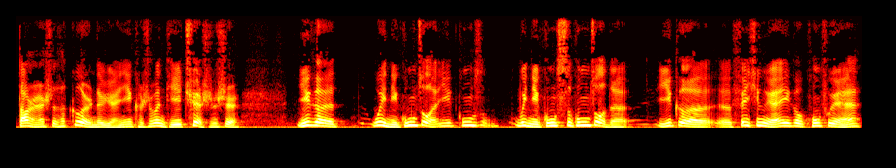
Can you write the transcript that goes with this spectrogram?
当然是他个人的原因，可是问题确实是一个。为你工作，一公司为你公司工作的一个呃飞行员，一个空服员，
